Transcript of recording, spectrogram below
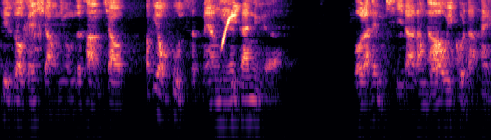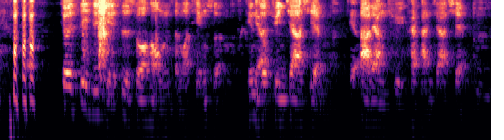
譬如说跟小宁，我们都常常教用户怎么样去。干女儿，我来黑不西啦，当不微困啦，嘿，就是一直解释说哈，我们怎么停损嘛，停损就均价线嘛对，大量去开盘价线。嗯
